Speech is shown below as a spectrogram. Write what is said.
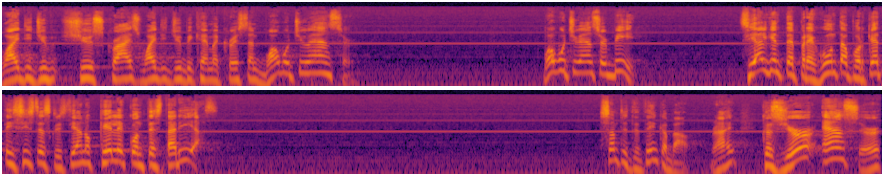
why did you choose Christ? Why did you become a Christian? What would you answer? What would your answer be? Si alguien te pregunta por qué te hiciste cristiano, ¿qué le contestarías? Something to think about, right? Because your answer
